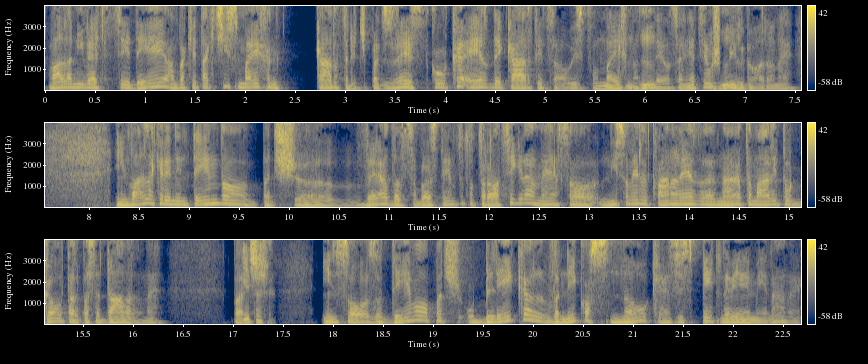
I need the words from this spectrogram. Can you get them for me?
valjda ni več CD, ampak je tak čist majhen kartridž, pač res tako kot SD kartica, v bistvu majhna mm -hmm. zadevca in je cel špil gor. ne. In valjda, ker je Nintendo pač uh, vejo, da se bodo s tem tudi otroci igrali, ne, so, niso vedeli, kva narediti, da najo tam ali to goat ali pa se davel. Ne. Pač, Itak. In so zadevo pač oblekali v neko snov, ki je spet ne vem imena, ne,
